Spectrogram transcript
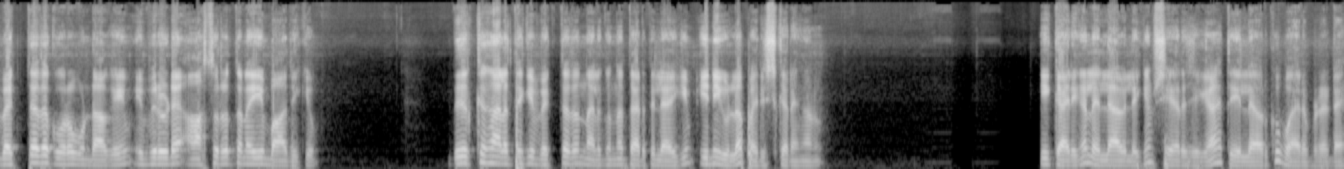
വ്യക്തത കുറവുണ്ടാകുകയും ഇവരുടെ ആസൂത്രണയും ബാധിക്കും. ദീർഘകാലത്തേക്ക് വ്യക്തത നൽകുന്ന തരത്തിലായിരിക്കും ഇനിയുള്ള പരിഷ്കരണങ്ങൾ ഈ കാര്യങ്ങൾ എല്ലാവരിലേക്കും ഷെയർ ചെയ്യുക. എല്ലാവർക്കും ഉപകാരപ്പെടട്ടെ.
